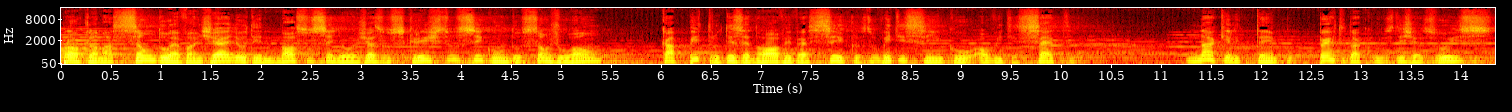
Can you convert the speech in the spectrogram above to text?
Proclamação do Evangelho de Nosso Senhor Jesus Cristo, segundo São João, capítulo 19, versículos do 25 ao 27. Naquele tempo, perto da cruz de Jesus,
